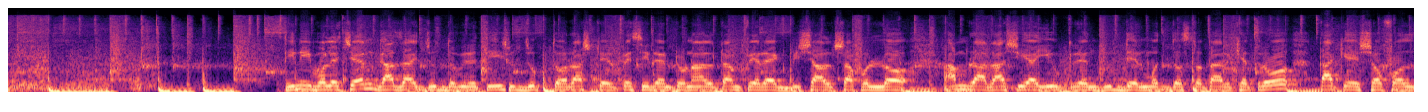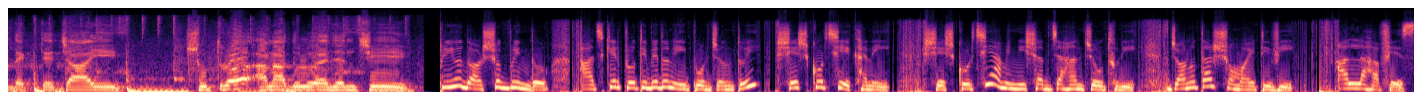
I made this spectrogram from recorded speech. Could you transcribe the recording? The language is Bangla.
তিনি বলেছেন, গাজায় যুদ্ধবিরতি যুক্তরাষ্ট্রের প্রেসিডেন্ট ডোনাল্ড ট্রাম্পের এক বিশাল সাফল্য। আমরা রাশিয়া, ইউক্রেন যুদ্ধের মধ্যস্থতার ক্ষেত্রেও তাকে সফল দেখতে চাই। সূত্র, আনাদুলু এজেন্সি। প্রিয় দর্শকবৃন্দ, আজকের প্রতিবেদন এই পর্যন্তই। শেষ করছি এখানেই। শেষ করছি আমি নিশাদ জাহান চৌধুরী, জনতার সময় টিভি। আল্লাহ হাফেজ।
